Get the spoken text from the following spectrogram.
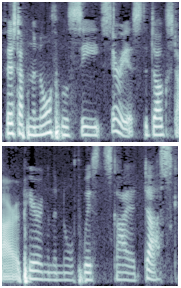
First up in the north, we'll see Sirius, the dog star, appearing in the northwest sky at dusk.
